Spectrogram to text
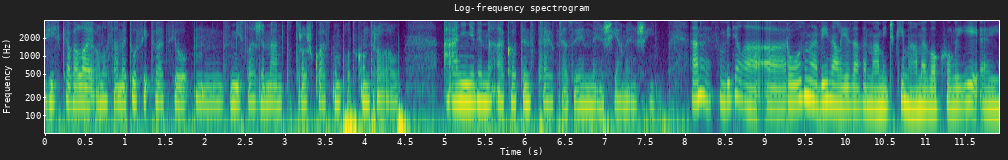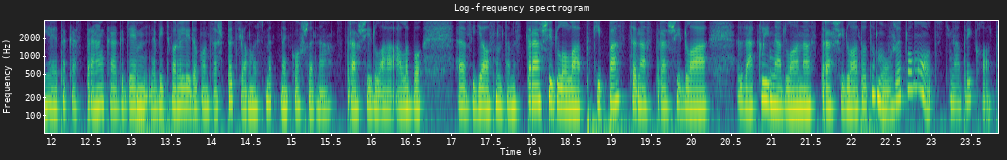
získavalo aj ono samé tú situáciu mm, v zmysle, že mám to trošku aspoň pod kontrolou a ani nevieme, ako ten strach zrazu je menší a menší. Áno, ja som videla rôzne vynaliezavé mamičky máme v okolí. Je taká stránka, kde vytvorili dokonca špeciálne smetné koše na strašidla, alebo e, videla som tam strašidlo lapky, pasce na strašidla, zaklínadla na strašidla. Toto môže pomôcť napríklad?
